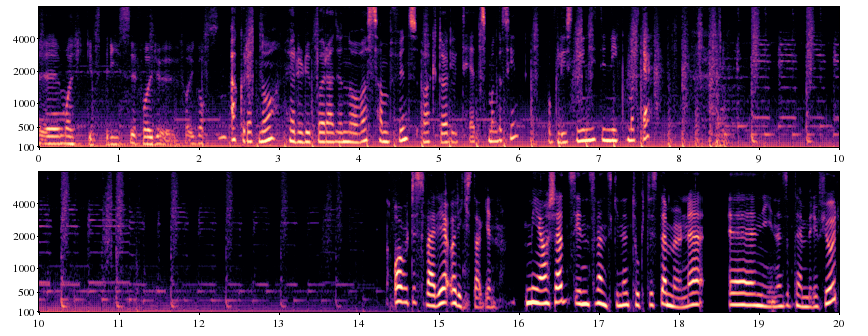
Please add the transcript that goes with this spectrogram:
eh, markedspriser for, for, gassen. Akkurat nå hører du på Radio Novas samfunns- og aktualitetsmagasin, Opplysningen 99,3. Over til Sverige og Riksdagen. Mye har skjedd siden svenskene tok til stemmeurnene eh, 9.9. i fjor.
